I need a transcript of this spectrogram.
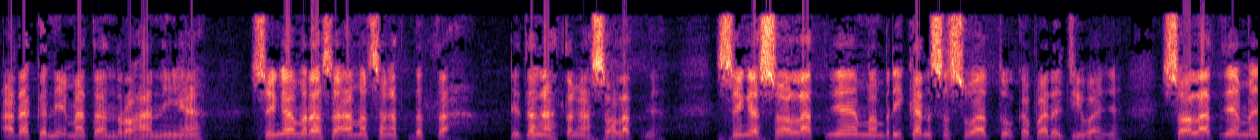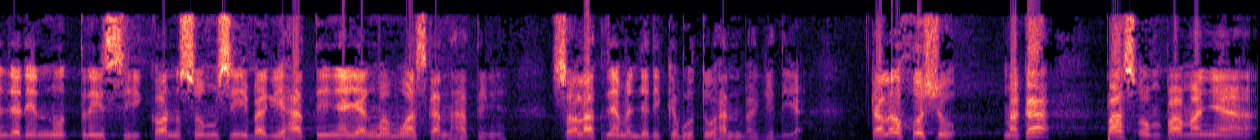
ada kenikmatan rohaniah sehingga merasa amat sangat betah di tengah-tengah solatnya. Sehingga solatnya memberikan sesuatu kepada jiwanya. Solatnya menjadi nutrisi, konsumsi bagi hatinya yang memuaskan hatinya. Solatnya menjadi kebutuhan bagi dia. Kalau khusyuk, maka pas umpamanya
